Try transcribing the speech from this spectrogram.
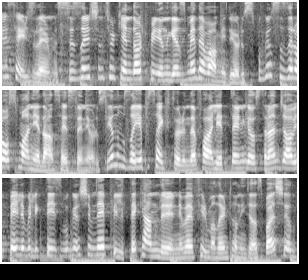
Değerli seyircilerimiz, sizler için Türkiye'nin dört bir yanı gezmeye devam ediyoruz. Bugün sizlere Osmaniye'den sesleniyoruz. Yanımızda yapı sektöründe faaliyetlerini gösteren Cavit Bey ile birlikteyiz. Bugün şimdi hep birlikte kendilerini ve firmalarını tanıyacağız. Başlayalım.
